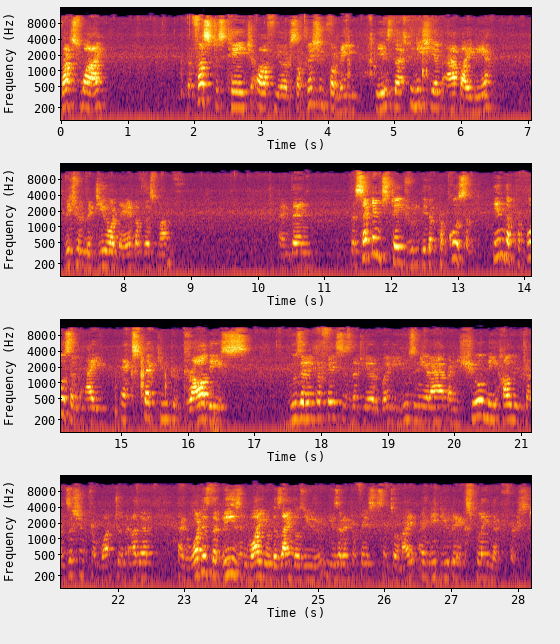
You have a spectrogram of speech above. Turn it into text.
That's why the first stage of your submission for me is the initial app idea, which will be due at the end of this month. And then the second stage will be the proposal. In the proposal, I expect you to draw these user interfaces that you're going to use in your app and show me how you transition from one to the other and what is the reason why you design those user interfaces and so on. I, I need you to explain that first.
